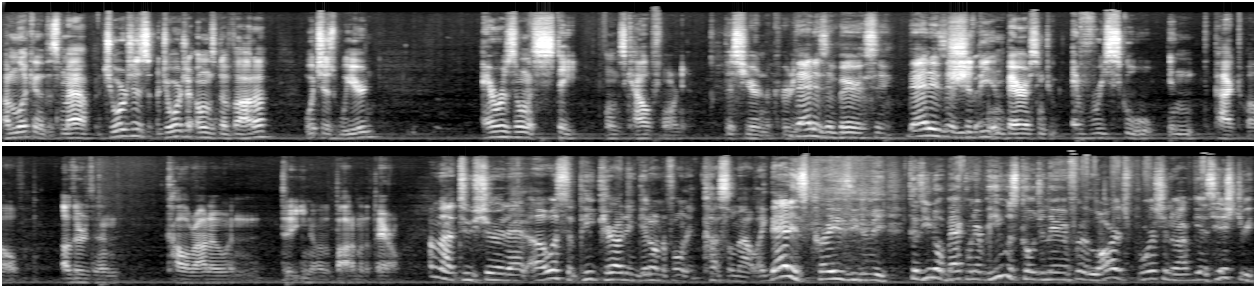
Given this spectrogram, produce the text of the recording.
I'm looking at this map. Georgia's Georgia owns Nevada, which is weird. Arizona State owns California this year in recruiting. that is embarrassing. That is should be embarrassing to every school in the Pac-12, other than Colorado and the you know the bottom of the barrel. I'm not too sure that uh, what's the Pete Carroll didn't get on the phone and cuss him out. Like that is crazy to me. Because you know back whenever he was coaching there, and for a large portion of I guess history,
